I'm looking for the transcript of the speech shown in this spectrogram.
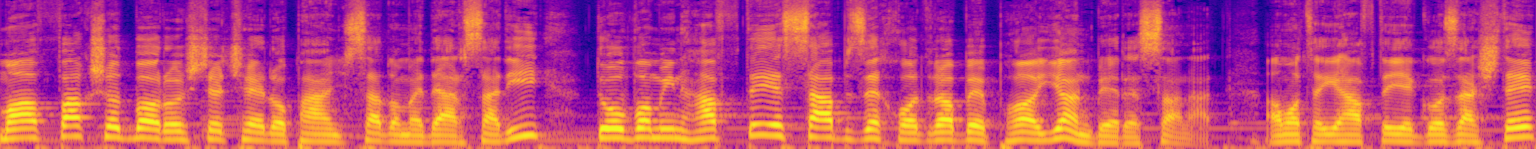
موفق شد با رشد 45 صدم درصدی دومین هفته سبز خود را به پایان برساند. اما طی هفته گذشته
